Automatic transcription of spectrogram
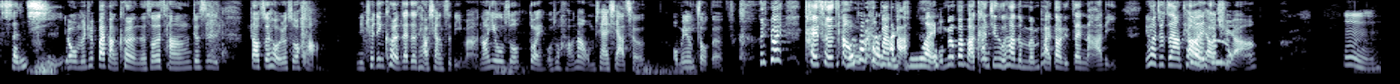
神奇。有我们去拜访客人的时候，常常就是到最后我就说好，你确定客人在这条巷子里吗？然后业务说对，我说好，那我们现在下车，我们用走的，因为开车这样我没有办法，我没有办法看清楚他的门牌到底在哪里，因为他就这样跳来跳去啊。嗯，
